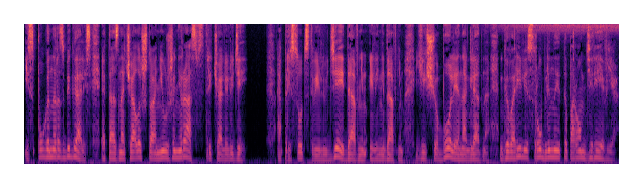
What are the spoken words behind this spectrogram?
испуганно разбегались. Это означало, что они уже не раз встречали людей. О присутствии людей, давним или недавним, еще более наглядно говорили срубленные топором деревья.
